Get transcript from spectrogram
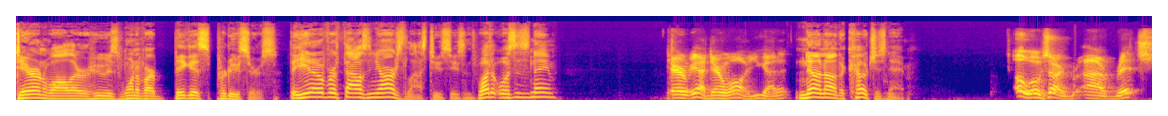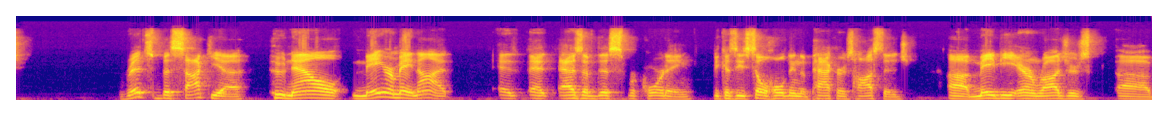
Darren Waller, who is one of our biggest producers. They hit over a thousand yards the last two seasons. What was his name? Darren, yeah, Darren Waller, you got it. No, no, the coach's name. Oh, oh, sorry, uh, Rich, Rich Bisaccia, who now may or may not, as, as of this recording, because he's still holding the Packers hostage, uh, may be Aaron Rodgers' uh,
